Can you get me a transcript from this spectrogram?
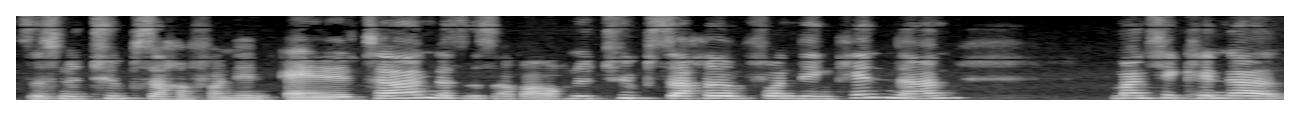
Es ist eine Typsache von den Eltern, das ist aber auch eine Typsache von den Kindern. Manche Kinder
